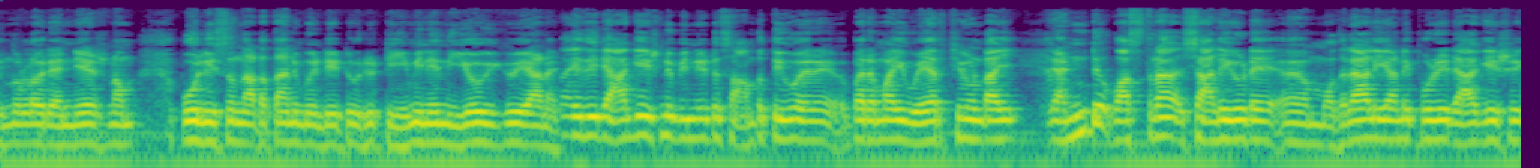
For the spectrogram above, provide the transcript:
എന്നുള്ള ഒരു അന്വേഷണം പോലീസ് നടത്താൻ വേണ്ടിയിട്ട് ഒരു ടീമിനെ നിയോഗിക്കുകയാണ്. അതായത് രാകേഷിന് പിന്നീട് സാമ്പത്തികപരമായി ഉയർച്ചയുണ്ടായി. രണ്ട് വസ്ത്രശാലയുടെ മുതലാളിയാണ് ഇപ്പോഴും രാകേഷ്.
